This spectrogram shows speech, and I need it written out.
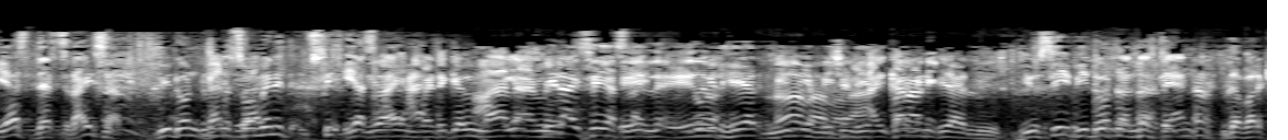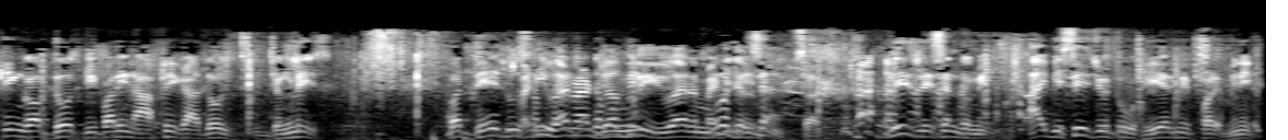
yes, that's right, sir. We don't, That's so right. many, see, yes, You are I, a I- medical I- man yes, and- still I say yes, right. In- in- You will hear, No, you will no, no, I here cannot hear this. You see, we don't understand the working of those people in Africa, those junglis. But they do But you are not wonderful jungli, you are a No, medical listen, man. sir. Please listen to me. I beseech you to hear me for a minute.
